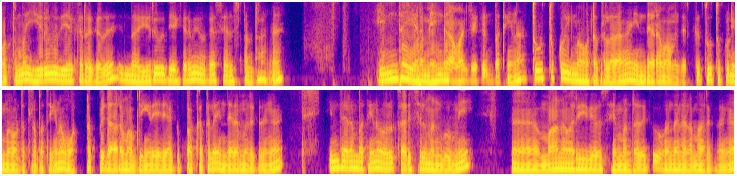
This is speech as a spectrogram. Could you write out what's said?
மொத்தமாக இருபது ஏக்கர் இருக்குது. இந்த இருபது ஏக்கருமே இவங்க சேல்ஸ் பண்ணுறாங்க இந்த இடம் எங்கே அமைஞ்சிருக்குன்னு பார்த்தீங்கன்னா தூத்துக்குடி மாவட்டத்தில் தாங்க இந்த இடம் அமைஞ்சிருக்கு. தூத்துக்குடி மாவட்டத்தில் பார்த்தீங்கன்னா ஒட்டப்பிடாரம் அப்படிங்கிற ஏரியாவுக்கு பக்கத்தில் இந்த இடம் இருக்குதுங்க. இந்த இடம் பார்த்திங்கன்னா ஒரு கரிசல் மண் பூமி மானவரி மானாவாரி விவசாயம் பண்ணுறதுக்கு உகந்த நிலமாக இருக்குதுங்க.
